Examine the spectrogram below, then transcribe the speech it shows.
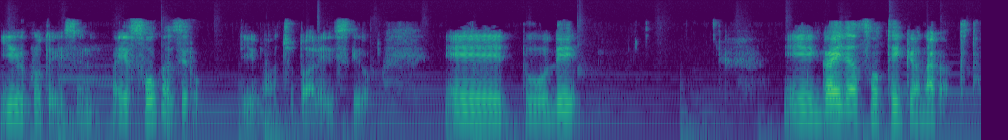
いうことですね。まあ、予想がゼロっていうのはちょっとあれですけど。え、っと、で、えー、ガイダンスの提供はなかったと。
